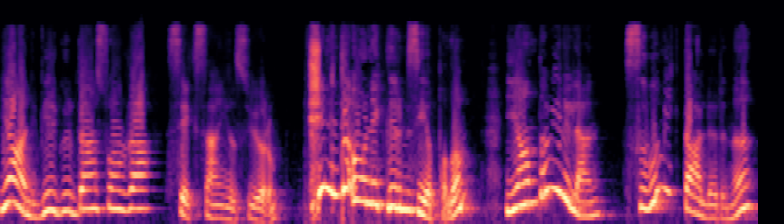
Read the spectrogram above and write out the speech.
Yani virgülden sonra 80 yazıyorum. Şimdi de örneklerimizi yapalım. Yanda verilen sıvı miktarlarını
